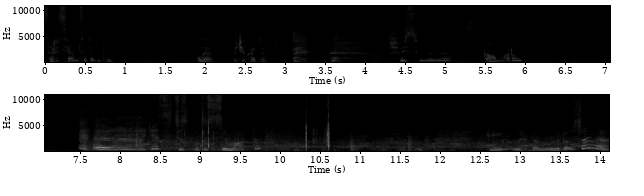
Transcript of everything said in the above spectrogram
Зараз я вам це доведу. Але почекайте. Щось у мене з камерою. Е, я зараз буду знімати. І ніхто мені не помішає.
